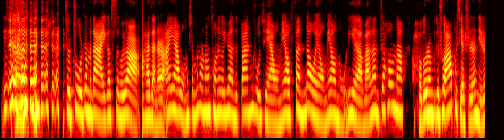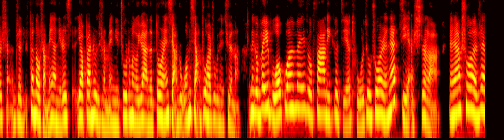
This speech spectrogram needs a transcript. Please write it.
就住这么大一个四合院儿，还在那儿，哎呀，我们什么时候能从这个院子搬出去呀？我们要奋斗呀，我们要努力了。完了之后呢，好多人不就说啊，不写实，你这什这奋斗什么呀？你这要搬出去什么呀？你住这么个院子，都是人想住，我们想住还住不进去呢。那个微博官微就发了一个截图，就说人家解释了，人家说了这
